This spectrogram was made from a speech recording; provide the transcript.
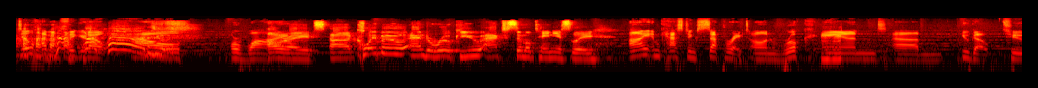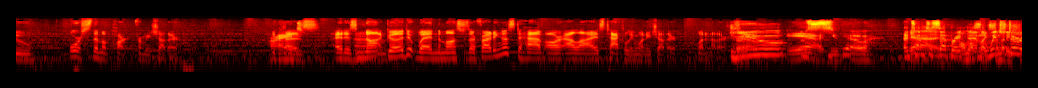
still haven't figured out how or why? All right. Uh, Koibu and Rook, you act simultaneously. I am casting separate on Rook Mhm. and um, Hugo to force them apart from each other. All right. Because it is Um, not good when the monsters are fighting us to have our allies tackling one each other, one another. You Yeah, s- you go. attempt to separate them. like which somebody shouldn't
